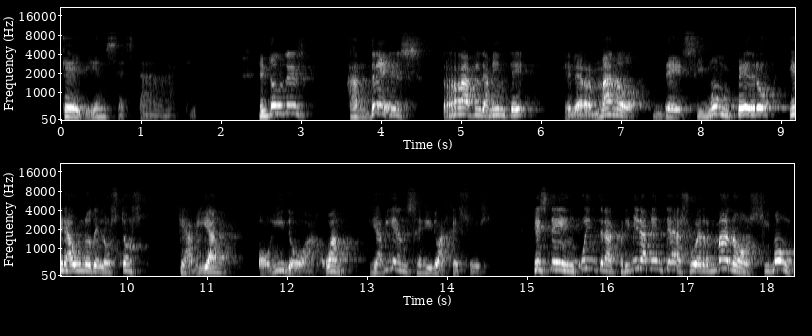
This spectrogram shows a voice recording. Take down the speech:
qué bien se está aquí. Entonces, Andrés rápidamente, el hermano de Simón Pedro, era uno de los dos que habían oído a Juan y habían seguido a Jesús. Este encuentra primeramente a su hermano Simón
